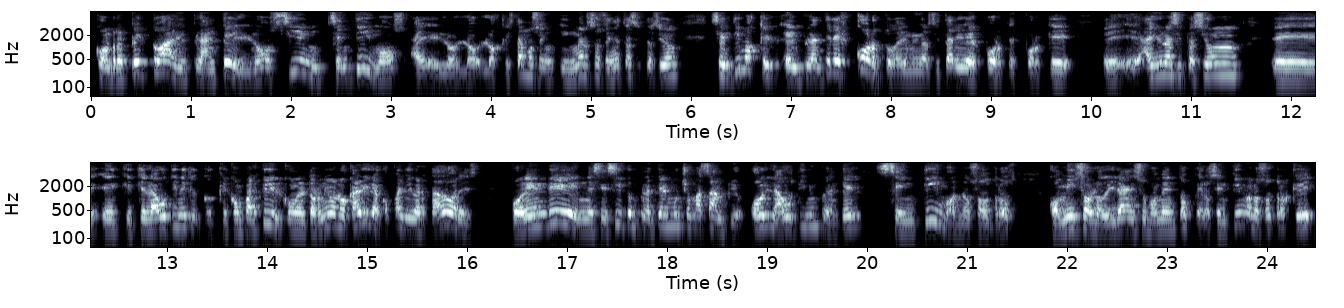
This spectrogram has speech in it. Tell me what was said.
con respecto al plantel, ¿no? sentimos, eh, los que estamos inmersos en esta situación, sentimos que el, plantel es corto de Universitario de Deportes, porque hay una situación que, que, la U tiene que, que compartir con el torneo local y la Copa Libertadores por ende, necesita un plantel mucho más amplio. Hoy la U tiene un plantel, sentimos nosotros, Comiso lo dirá en su momento, pero sentimos nosotros que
